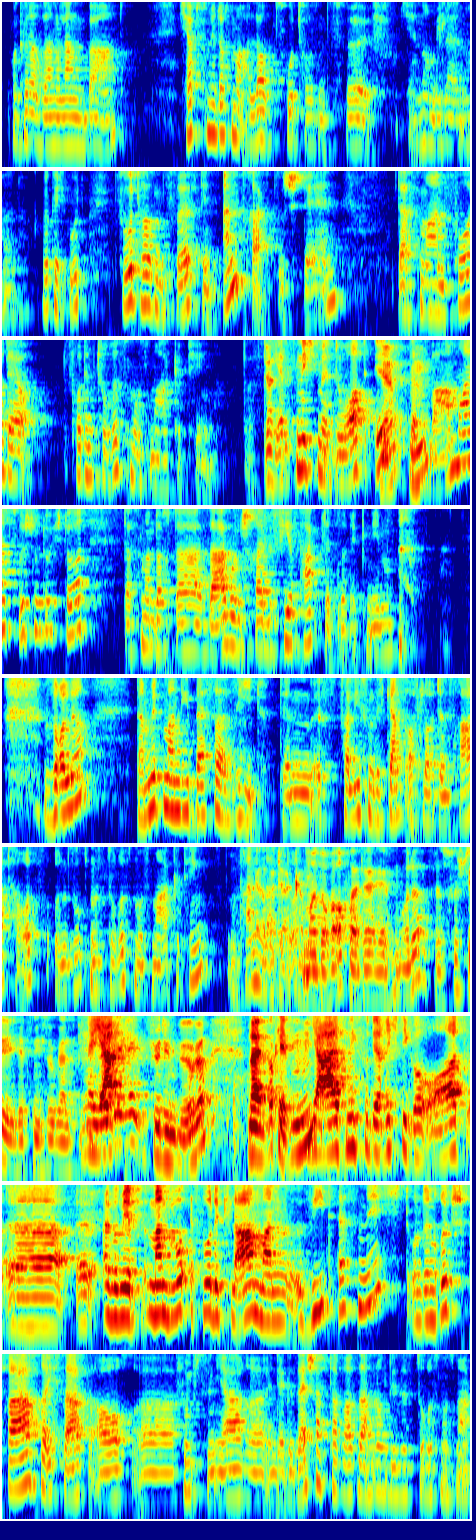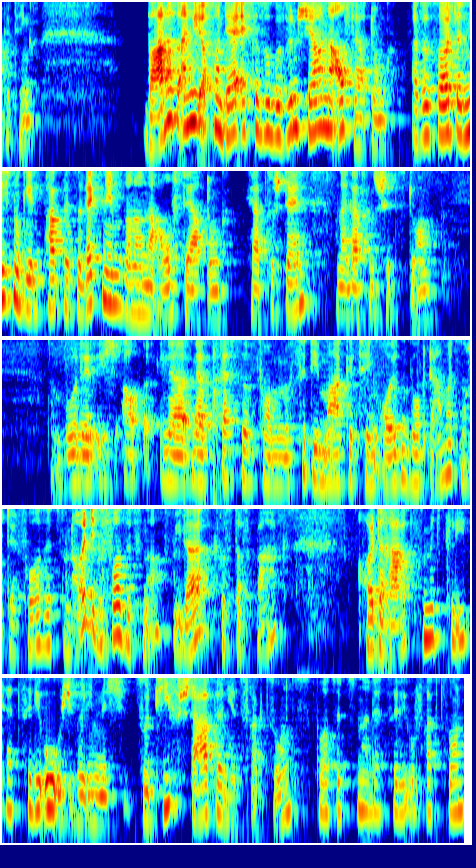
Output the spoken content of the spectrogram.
Man könnte auch sagen, langen Bart. Ich habe es mir doch mal erlaubt, 2012, ich erinnere mich leider mal wirklich gut, 2012 den Antrag zu stellen, dass man vor, der, vor dem Tourismusmarketing, das, das jetzt nicht mehr dort ist, ja, das hm. war mal zwischendurch dort, dass man doch da sage und schreibe vier Parkplätze wegnehmen solle damit man die besser sieht. Denn es verliefen sich ganz oft Leute ins Rathaus und suchten das Tourismusmarketing und fanden ja, das. Da kann man doch auch weiterhelfen, oder? Das verstehe ich jetzt nicht so ganz. Naja, äh, äh, für den Bürger? Nein, okay. Mhm. Ja, ist nicht so der richtige Ort. Äh, also mir, man, es wurde klar, man sieht es nicht. Und in Rücksprache, ich saß auch 15 Jahre in der Gesellschafterversammlung dieses Tourismusmarketings, war das eigentlich auch von der Ecke so gewünscht? Ja, eine Aufwertung. Also es sollte nicht nur gehen Parkplätze wegnehmen, sondern eine Aufwertung herzustellen. Und dann gab es einen Shitstorm. Dann wurde ich in der, in der, Presse vom City Marketing Oldenburg, damals noch der Vorsitzende, heutige Vorsitzende auch wieder, Christoph Bark, heute Ratsmitglied der CDU, ich will ihn nicht zu tief stapeln, jetzt Fraktionsvorsitzender der CDU-Fraktion,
